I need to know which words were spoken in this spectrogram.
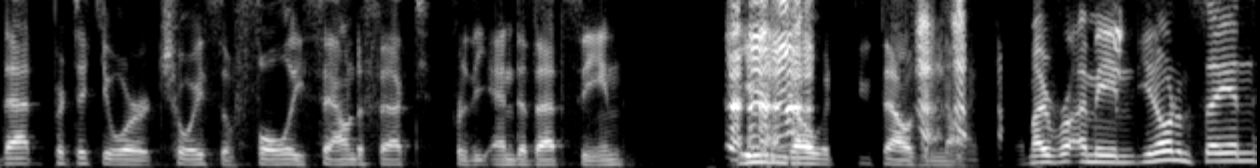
that particular choice of Foley sound effect for the end of that scene, you know it's 2009. Am I? I mean, you know what I'm saying?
